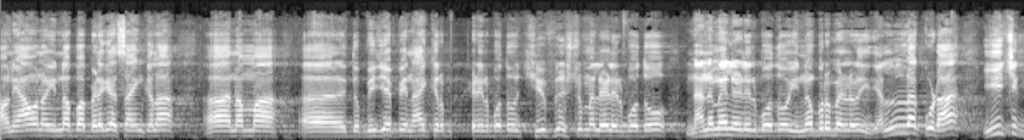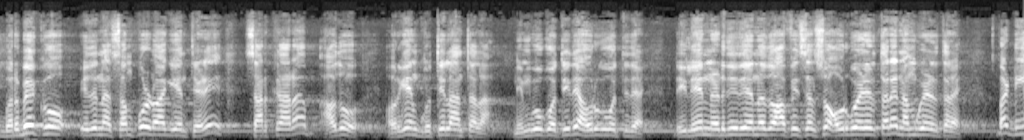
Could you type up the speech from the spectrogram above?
ಅವನು ಯಾವನೋ ಇನ್ನೊಬ್ಬ ಬೆಳಗ್ಗೆ ಸಾಯಂಕಾಲ ನಮ್ಮ ಇದು ಬಿ ಜೆ ಪಿ ನಾಯಕರ ಹೇಳಿರ್ಬೋದು ಚೀಫ್ ಮಿನಿಸ್ಟರ್ ಮೇಲೆ ಹೇಳಿರ್ಬೋದು, ನನ್ನ ಮೇಲೆ ಹೇಳಿರ್ಬೋದು ಇನ್ನೊಬ್ಬರ ಮೇಲೆ ಇದೆಲ್ಲ ಕೂಡ ಈಚೆಗೆ ಬರಬೇಕು, ಇದನ್ನು ಸಂಪೂರ್ಣವಾಗಿ ಅಂತೇಳಿ ಸರ್ಕಾರ, ಅದು ಅವ್ರಿಗೇನು ಗೊತ್ತಿಲ್ಲ ಅಂತಲ್ಲ. ನಿಮಗೂ ಗೊತ್ತಿದೆ, ಅವ್ರಿಗೂ ಗೊತ್ತಿದೆ. ಇಲ್ಲೇನು ನಡೆದಿದೆ ಅನ್ನೋದು ಆಫೀಸರ್ಸು ಅವ್ರಿಗೂ ಹೇಳಿರ್ತಾರೆ, ನಮಗೂ ಹೇಳಿರ್ತಾರೆ. ಬಟ್ ಈ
